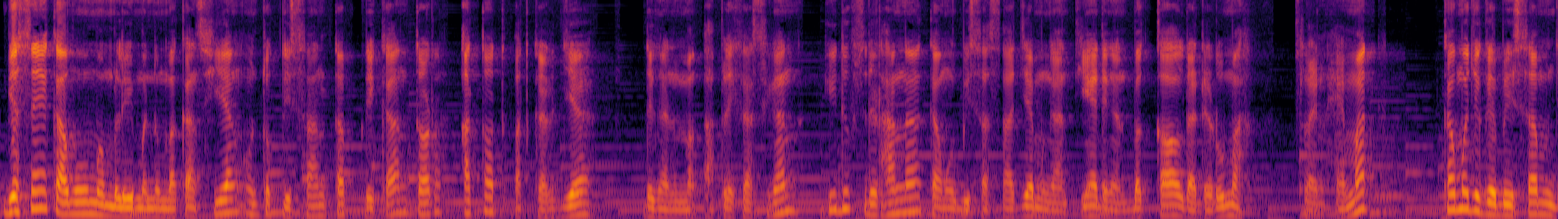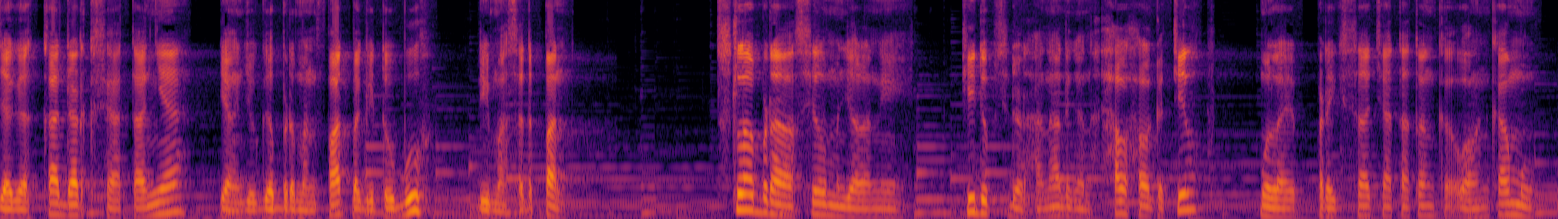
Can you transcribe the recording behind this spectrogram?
Biasanya kamu membeli menu makan siang untuk disantap di kantor atau tempat kerja. Dengan mengaplikasikan hidup sederhana, kamu bisa saja menggantinya dengan bekal dari rumah. Selain hemat, kamu juga bisa menjaga kadar kesehatannya yang juga bermanfaat bagi tubuh di masa depan. Setelah berhasil menjalani hidup sederhana dengan hal-hal kecil, mulai periksa catatan keuangan kamu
